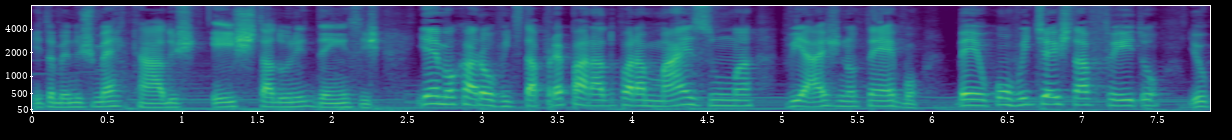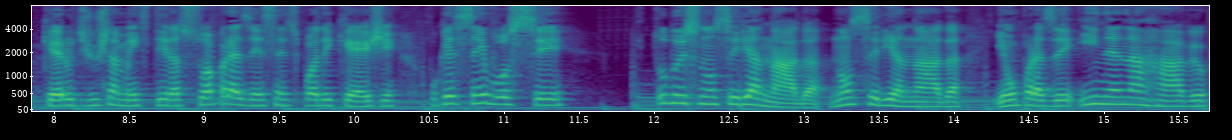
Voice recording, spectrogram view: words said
e também nos mercados estadunidenses. E aí, meu caro ouvinte, está preparado para mais uma viagem no tempo? Bem, o convite já está feito eu quero justamente ter a sua presença nesse podcast, porque sem você tudo isso não seria nada, não seria nada, e é um prazer inenarrável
